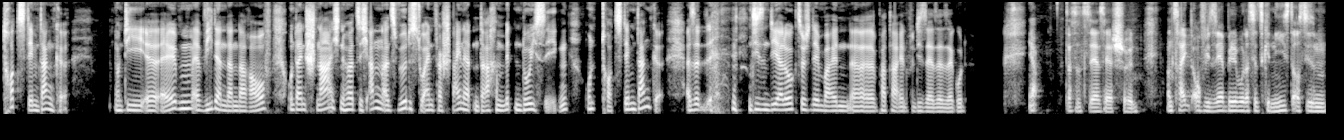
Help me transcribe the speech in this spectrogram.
Trotzdem danke. Und die äh, Elben erwidern dann darauf und dein Schnarchen hört sich an, als würdest du einen versteinerten Drachen mitten durchsägen und trotzdem danke. Also diesen Dialog zwischen den beiden äh, Parteien finde ich sehr, sehr, sehr gut. Das ist sehr, sehr schön. Und zeigt auch, wie sehr Bilbo das jetzt genießt, aus diesem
